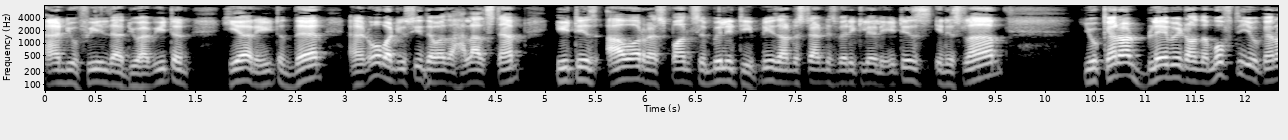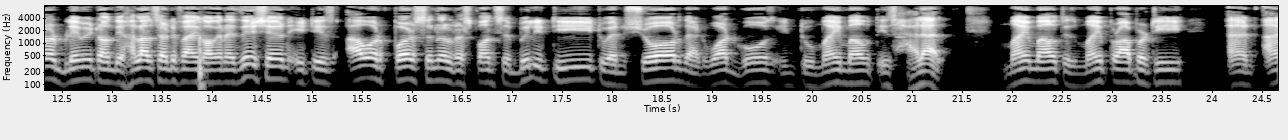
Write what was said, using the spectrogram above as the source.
And you feel that you have eaten here and eaten there and oh but you see there was a halal stamp it is our responsibility. Please understand this very clearly. It is in islam. You cannot blame it on the Mufti, you cannot blame it on the Halal certifying organization. It is our personal responsibility to ensure that what goes into my mouth is halal. My mouth is my property and I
